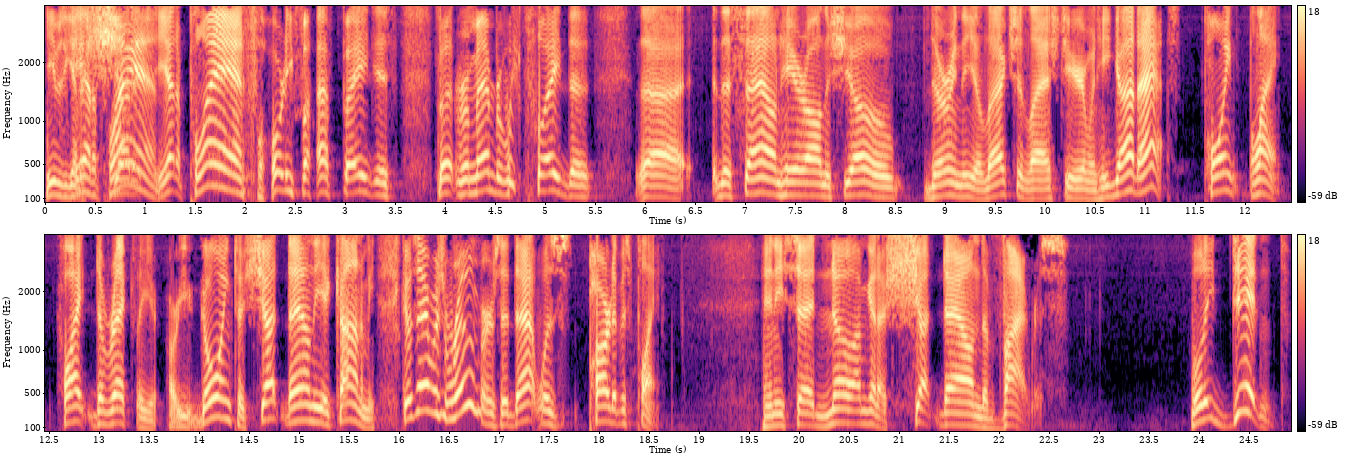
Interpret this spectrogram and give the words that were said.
he was going to plan. It. He had a plan, 45 pages. But remember, we played the, uh, the sound here on the show during the election last year when he got asked point blank quite directly are you going to shut down the economy because there was rumors that that was part of his plan and he said no i'm going to shut down the virus well, he didn't.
